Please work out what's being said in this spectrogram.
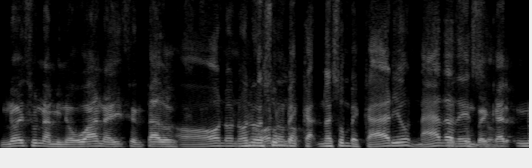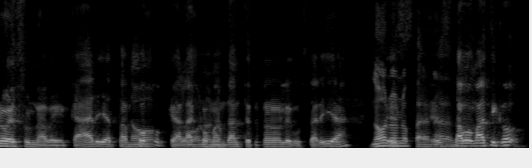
No es una minoguana ahí sentado. No, no, no, no, es No, un no, no. beca- no es un becario, nada No de es, un eso. no es una becaria tampoco, No, que a la no, no, no. comandante no, le gustaría. No, no, es, no, para nada. Davomático.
